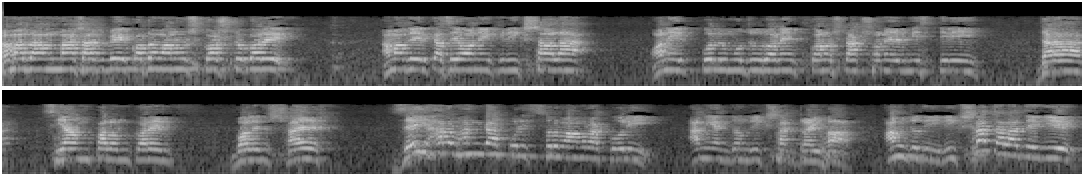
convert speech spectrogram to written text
রমাদান মাস আসবে, কত মানুষ কষ্ট করে আমাদের কাছে অনেক রিক্সাওয়ালা অনেক কলুমজুর, অনেক কনস্ট্রাকশনের মিস্ত্রি যারা সিয়াম পালন করেন। বলেন, শায়েখ, যেই হার ভাঙ্গা পরিশ্রম আমরা করি, আমি একজন রিক্সার ড্রাইভার। আমি যদি রিক্সা চালাতে গিয়ে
